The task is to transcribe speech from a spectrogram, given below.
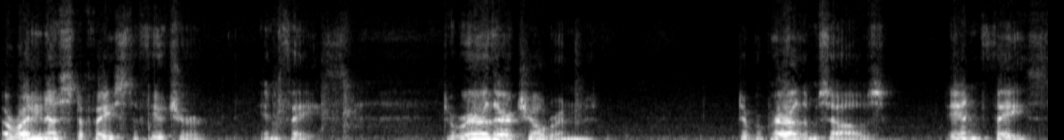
a readiness to face the future in faith, to rear their children, to prepare themselves in faith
